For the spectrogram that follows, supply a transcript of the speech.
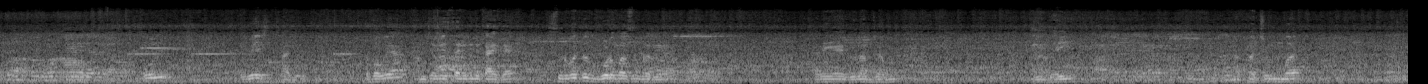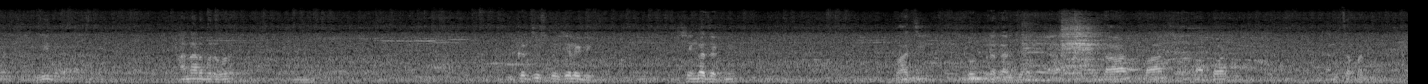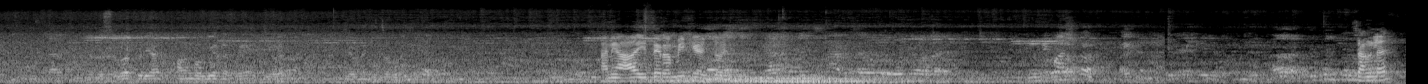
फुल वेज थाली. तर बघूया आमच्या वीस थालीमध्ये काय काय. सुरुवातच गोडपासून करूया. तर हे आहे गुलाबजामुन आणि दही कचुंबर विथ अनारबरोबर इकडची स्पेशालिटी शेंगा चटणी. भाजी दोन प्रकारच्या डाळ भात पापड आणि चपाती. सुरुवात करूया. खाऊन बघूया कसं आहे. जेवण जेवणाची चव. आणि हा इथे रमी खेळतोय. चांगलं आहे?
